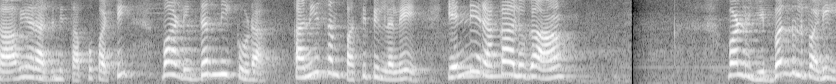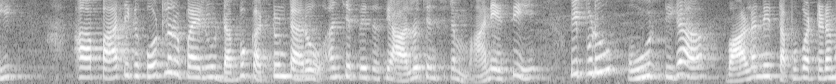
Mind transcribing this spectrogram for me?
కావ్యరాజుని తప్పుపట్టి వాళ్ళిద్దరినీ కూడా కనీసం పసిపిల్లలే ఎన్ని రకాలుగా వాళ్ళు ఇబ్బందులు పడి ఆ పాతిక కోట్ల రూపాయలు డబ్బు కట్టుంటారో అని చెప్పేసి ఆలోచించడం మానేసి ఇప్పుడు పూర్తిగా వాళ్ళని తప్పుపట్టడం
